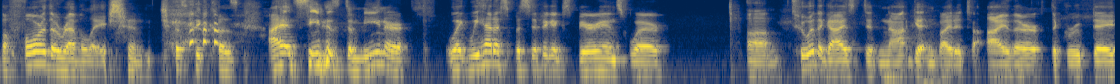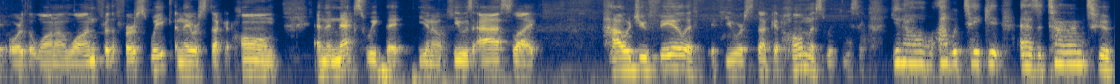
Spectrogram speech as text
before the revelation, just because I had seen his demeanor. Like we had a specific experience where um, two of the guys did not get invited to either the group date or the one-on-one for the first week, and they were stuck at home. And the next week, they, you know, he was asked like, "How would you feel if if you were stuck at home this week?" And he's like, "You know, I would take it as a time to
